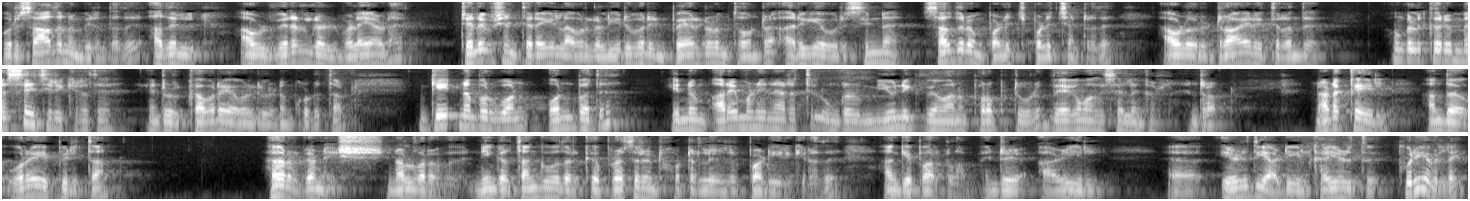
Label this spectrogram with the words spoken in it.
ஒரு சாதனம் இருந்தது. அதில் அவள் விரல்கள் விளையாட டெலிவிஷன் திரையில் அவர்கள் இருவரின் பெயர்களும் தோன்ற அருகே ஒரு சின்ன சதுரம் பளிச்சு பளிச்சென்றது அவள் ஒரு டிராயரை திறந்து உங்களுக்கு ஒரு மெசேஜ் இருக்கிறது என்று ஒரு கவரை அவர்களிடம் கொடுத்தாள். கேட் நம்பர் ஒன் ஒன்பது இன்னும் அரை மணி நேரத்தில் உங்கள் மியூனிக் விமானம் புறப்பட்டுவிடும். வேகமாக செல்லுங்கள் என்றான். நடக்கையில் அந்த உரையை பிரித்தான். ஹர் கணேஷ் நல்வரவு. நீங்கள் தங்குவதற்கு பிரசிடென்ட் ஹோட்டலில் ஏற்பாடு இருக்கிறது. அங்கே பார்க்கலாம் என்று அழியில் எழுதிய அடியில் கையெழுத்து. புரியவில்லை.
